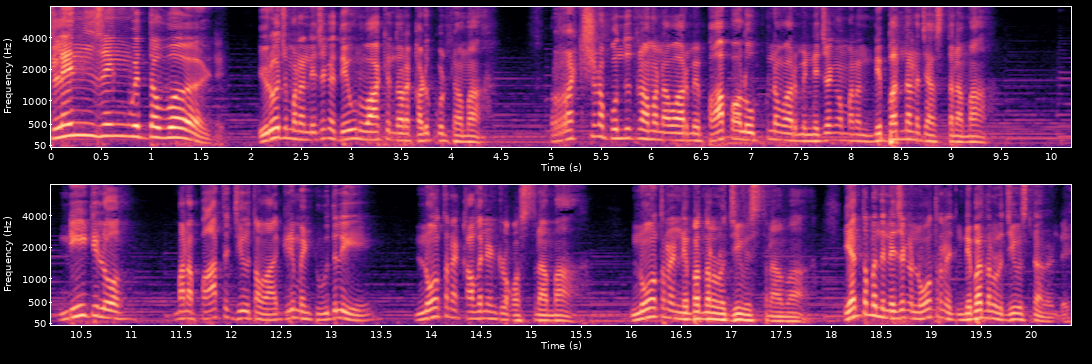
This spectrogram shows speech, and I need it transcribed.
cleansing with the word ఈరోజు మనం నిజంగా దేవుని వాక్యం ద్వారా కడుక్కుంటున్నామా? రక్షణ పొందుతున్నామన్న వారు మీ పాపాలు ఒప్పుకున్న వారు మీ నిజంగా మనం నిబంధన చేస్తున్నామా? నీటిలో మన పాత జీవితం అగ్రిమెంట్ వదిలి నూతన కవనెంట్లోకి వస్తున్నామా? నూతన నిబంధనలు జీవిస్తున్నామా? ఎంతమంది నిజంగా నూతన నిబంధనలు జీవిస్తున్నారండి?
